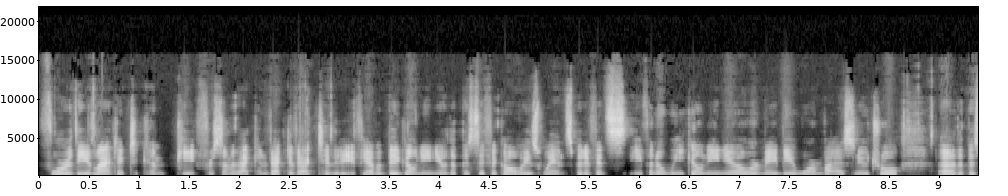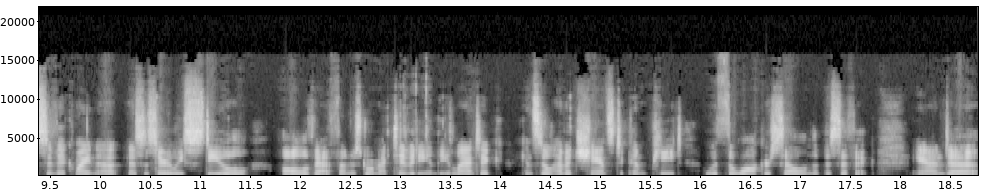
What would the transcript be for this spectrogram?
for the Atlantic to compete for some of that convective activity. If you have a big El Nino, the Pacific always wins. But if it's even a weak El Nino or maybe a warm bias neutral, uh, the Pacific might not necessarily steal all of that thunderstorm activity, in the Atlantic can still have a chance to compete with the Walker cell in the Pacific. And uh,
